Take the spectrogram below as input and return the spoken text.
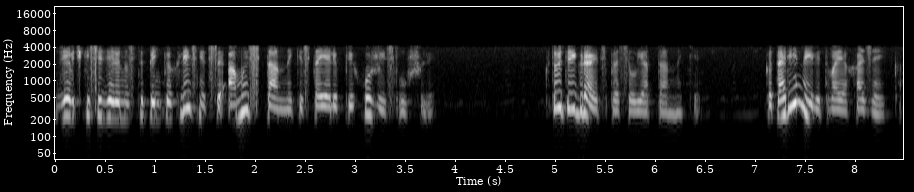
Девочки сидели на ступеньках лестницы, а мы с Таннеки стояли в прихожей и слушали. «Кто это играет?» — спросил я Таннеки. «Катарина или твоя хозяйка?»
